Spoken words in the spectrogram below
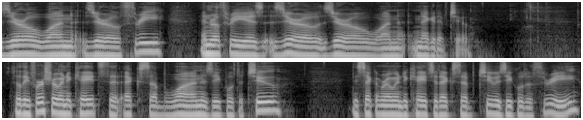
0, 1, 0, 3. And row 3 is 0, 0, 1, negative 2. So the first row indicates that x sub 1 is equal to 2. The second row indicates that x sub 2 is equal to 3.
